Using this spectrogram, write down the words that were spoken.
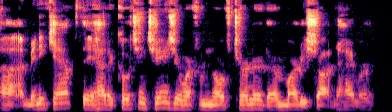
uh, uh mini camp. They had a coaching change. They went from Norv Turner to Marty Schottenheimer.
